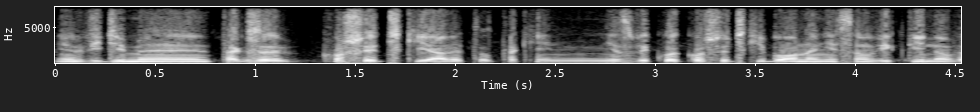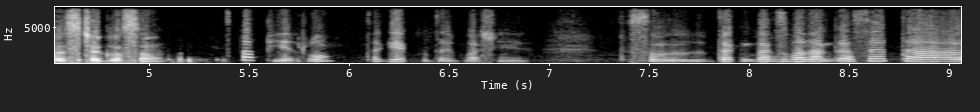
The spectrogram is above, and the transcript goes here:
widzimy także koszyczki, ale to takie niezwykłe koszyczki, bo one nie są wiklinowe. Z czego są? No papieru, tak jak tutaj właśnie, to są tak, tak zwana gazeta.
